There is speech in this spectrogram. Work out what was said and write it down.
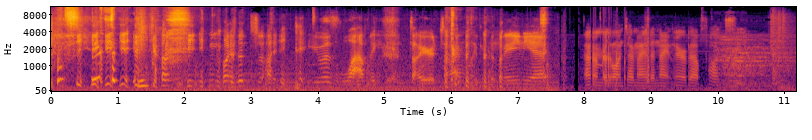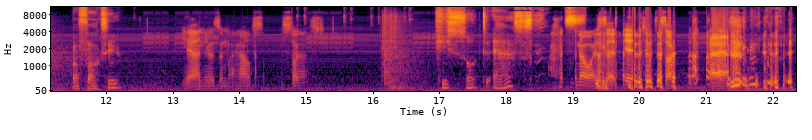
He got eaten by the giant. He was laughing the entire time like a maniac. I remember the one time I had a nightmare about Foxy. About Foxy. Yeah, and he was in my house. Sucks. He sucked ass? no, I said it sucked ass.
